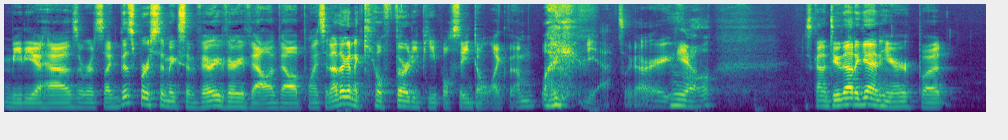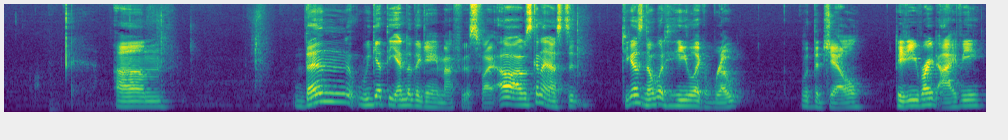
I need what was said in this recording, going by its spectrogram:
media has, where it's like this person makes some very, very valid, valid points, and now they're gonna kill thirty people, so you don't like them. Like, Yeah. it's like, all right, Yeah. well, just gonna do that again here, but um, then we get the end of the game after this fight. Oh, I was gonna ask, did do you guys know what he like wrote with the gel? Did he write Ivy?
